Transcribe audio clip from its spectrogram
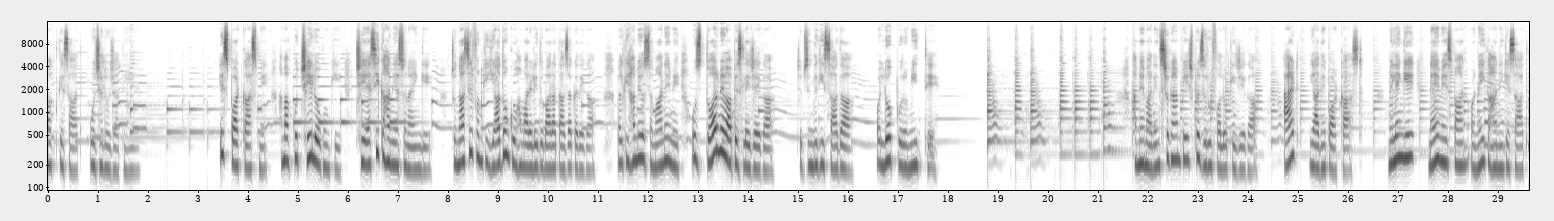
وقت کے ساتھ اوجھل ہو جاتی ہیں۔ اس پوڈ کاسٹ میں ہم آپ کو چھ لوگوں کی چھ ایسی کہانیاں سنائیں گے جو نہ صرف ان کی یادوں کو ہمارے لیے دوبارہ تازہ کرے گا، بلکہ ہمیں اس زمانے میں، اس دور میں واپس لے جائے گا جب زندگی سادہ اور لوگ پر امید تھے۔ ہمیں ہمارے انسٹاگرام پیج پر ضرور فالو کیجیے گا۔ ایڈ یادیں پوڈ کاسٹ ملیں گے نئے میزبان اور نئی کہانی کے ساتھ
